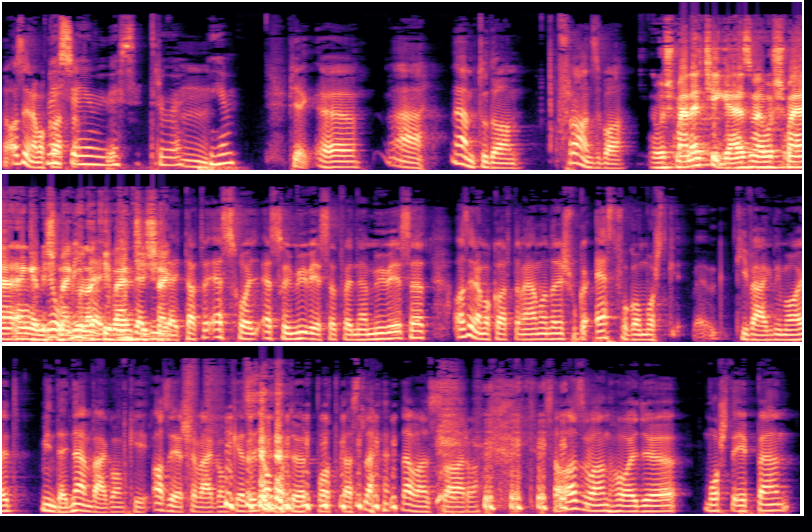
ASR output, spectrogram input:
Azért nem akartam. Mesélj a művészetről. Mm. Igen? Figyelj, uh, á, nem tudom. Francba. Most már ne csigáz, mert most már engem is Jó, megöl mindegy, a kíváncsiság. Mindegy, mindegy. Tehát ez hogy, ez, hogy művészet vagy nem művészet, azért nem akartam elmondani, és akkor ezt fogom most ki- kivágni majd. Mindegy, nem vágom ki. Azért se vágom ki, ez egy amatőr podcast, le, le van szarva. Szóval az van, hogy ö, most éppen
